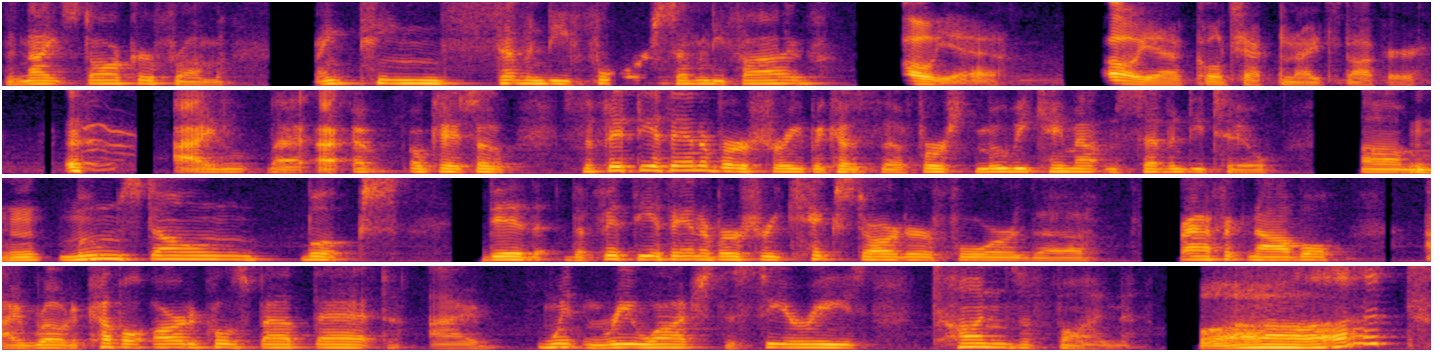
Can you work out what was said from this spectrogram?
the Night Stalker from 1974, 75? Oh yeah. Oh yeah, Kolchak the Night Stalker. I, I, I okay, so it's the 50th anniversary because the first movie came out in 72. Um, Mhm. Moonstone Books did the 50th anniversary Kickstarter for the graphic novel. I wrote a couple articles about that. I went and rewatched the series. Tons of fun. But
